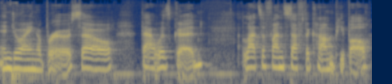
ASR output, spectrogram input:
enjoying a brew. So that was good. Lots of fun stuff to come, people.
